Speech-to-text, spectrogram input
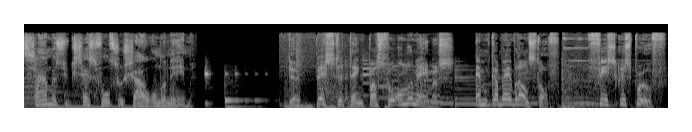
Samen succesvol sociaal ondernemen. De beste tankpas voor ondernemers. MKB Brandstof. Fiscus Proof.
